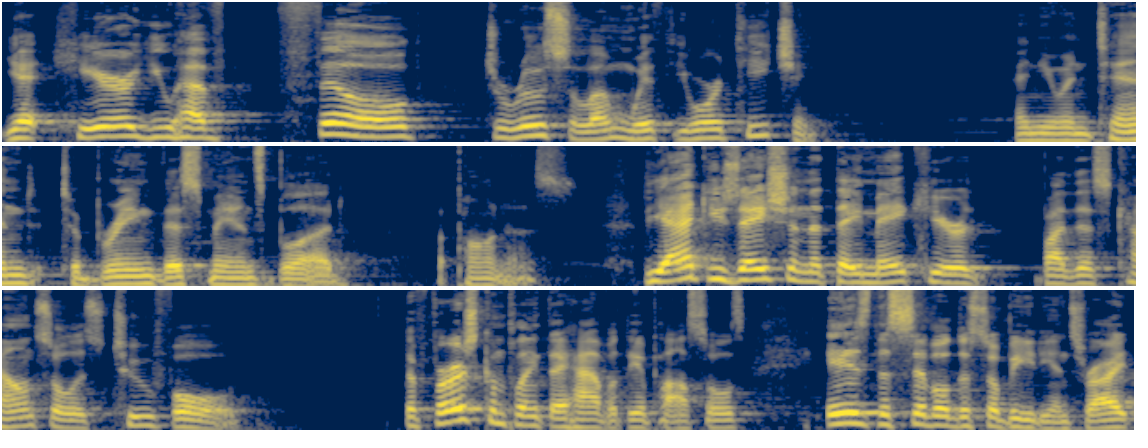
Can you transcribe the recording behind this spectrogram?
Yet, here you have filled Jerusalem with your teaching, and you intend to bring this man's blood upon us. The accusation that they make here by this council is twofold. The first complaint they have with the apostles is the civil disobedience, right?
